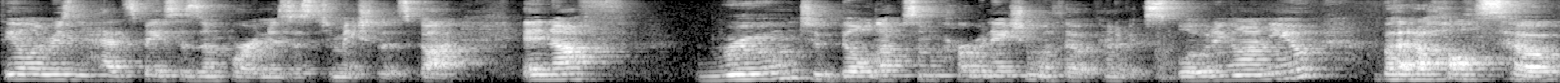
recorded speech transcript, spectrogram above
The only reason headspace is important is just to make sure that it's got enough room to build up some carbonation without kind of exploding on you, but also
